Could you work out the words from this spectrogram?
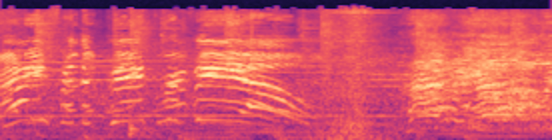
Ready for the big reveal! Happy Halloween!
